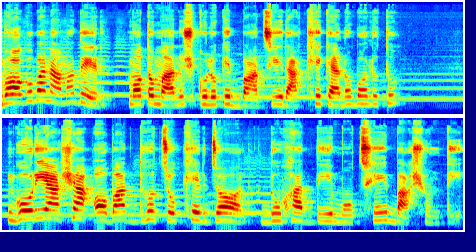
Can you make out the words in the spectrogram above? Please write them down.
ভগবান আমাদের মতো মানুষগুলোকে বাঁচিয়ে রাখে কেন বলো তো গড়িয়ে আসা অবাধ্য চোখের জল দুহাত দিয়ে মোছে বাসন্তী।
